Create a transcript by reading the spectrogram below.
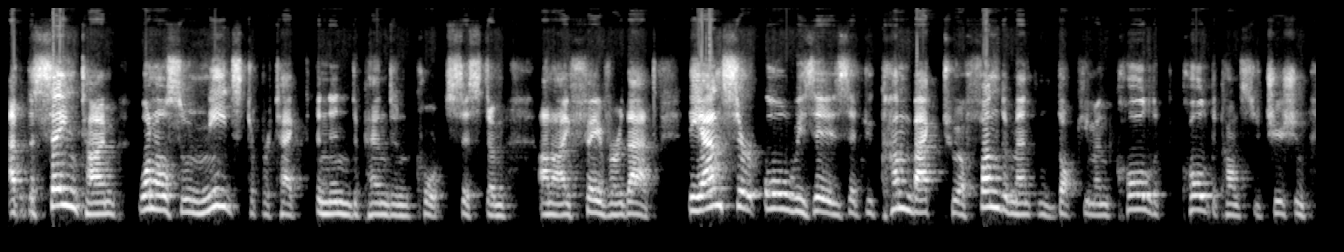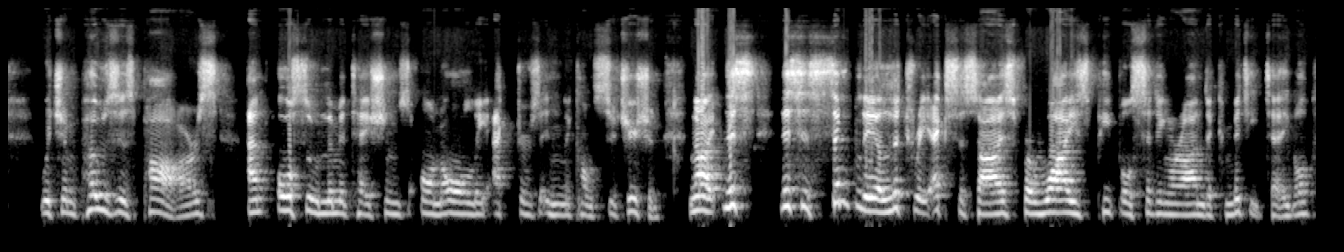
At the same time, one also needs to protect an independent court system, and I favor that. The answer always is that you come back to a fundamental document called, called the Constitution, which imposes powers and also limitations on all the actors in the Constitution. Now, this, this is simply a literary exercise for wise people sitting around a committee table,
